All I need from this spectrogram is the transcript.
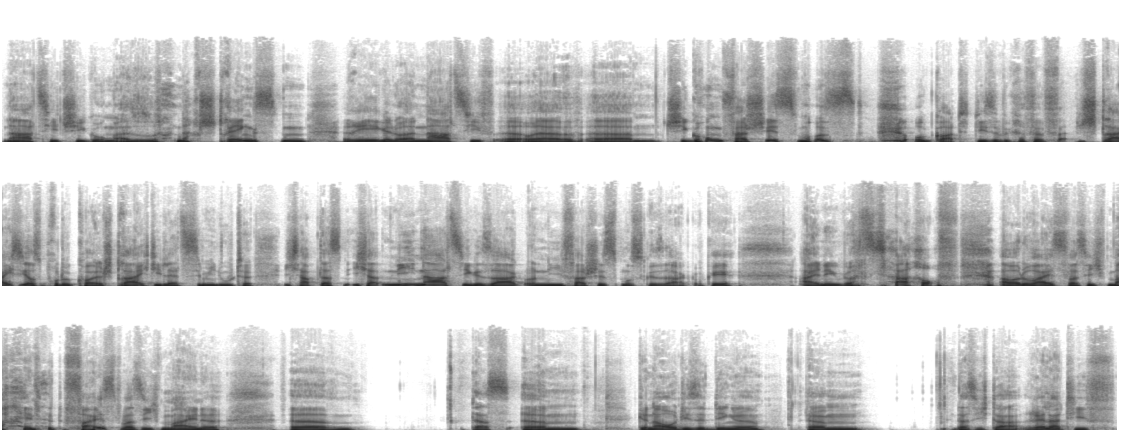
Nazi-Qigong. Also so nach strengsten Regeln oder Nazi- äh, oder ähm, Qigong-Faschismus. Oh Gott, diese Begriffe. Streich sie aus dem Protokoll, streich die letzte Minute. Ich habe das, nie Nazi gesagt und nie Faschismus gesagt, okay? Einigen wir uns darauf. Aber du weißt, was ich meine. Du weißt, was ich meine. Ähm, dass ähm, genau diese Dinge, ähm, dass ich da relativ,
